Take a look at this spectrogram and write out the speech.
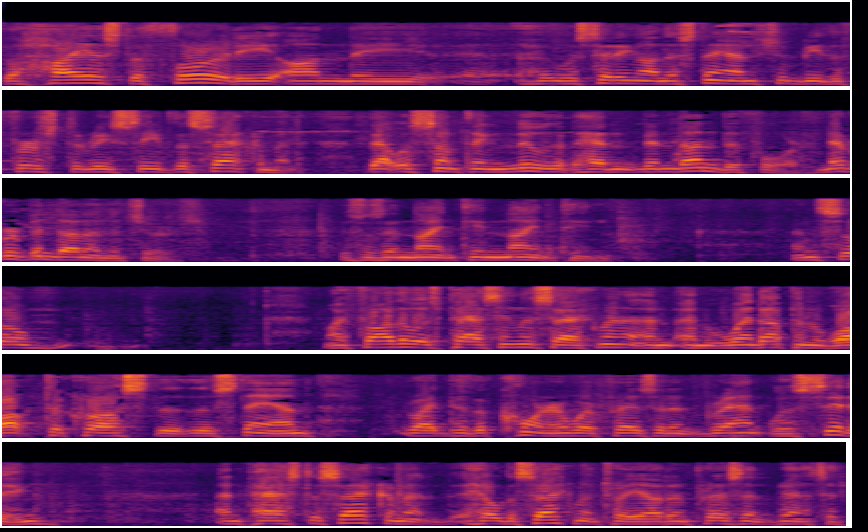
the highest authority on the uh, who was sitting on the stand should be the first to receive the sacrament. That was something new that hadn't been done before, never been done in the church. This was in 1919. And so my father was passing the sacrament and, and went up and walked across the, the stand right to the corner where President Grant was sitting. and passed a sacrament, held a sacrament tray out, and President Grant said,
